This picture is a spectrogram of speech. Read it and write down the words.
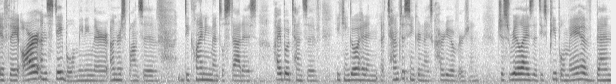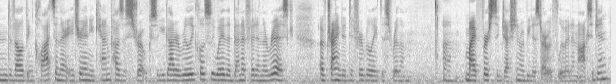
If they are unstable, meaning they're unresponsive, declining mental status, hypotensive, you can go ahead and attempt a synchronized cardioversion. Just realize that these people may have been developing clots in their atria and you can cause a stroke. So you got to really closely weigh the benefit and the risk of trying to defibrillate this rhythm. Um, my first suggestion would be to start with fluid and oxygen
